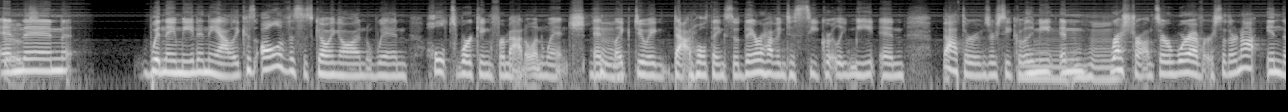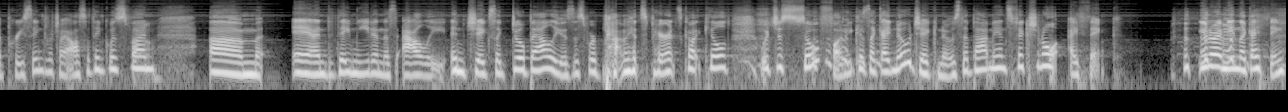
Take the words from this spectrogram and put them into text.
And then when they meet in the alley, because all of this is going on when Holt's working for Madeline Wuntch and Mm-hmm. like doing that whole thing. So they're having to secretly meet in bathrooms or secretly meet in Mm-hmm. restaurants or wherever. So they're not in the precinct, which I also think was fun. Um, and they meet in this alley, and Jake's like, "Dope alley, is this where Batman's parents got killed?" Which is so funny because like I know Jake knows that Batman's fictional. I think, you know what I mean? Like I think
